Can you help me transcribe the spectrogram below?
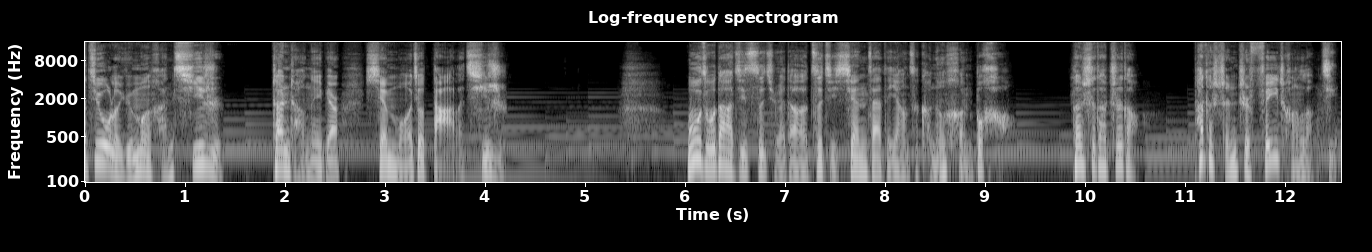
救了云梦寒七日，战场那边仙魔就打了七日。巫族大祭司觉得自己现在的样子可能很不好，但是他知道，他的神智非常冷静，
